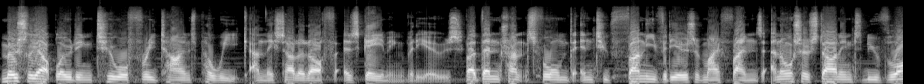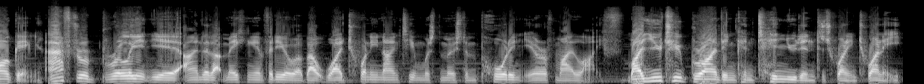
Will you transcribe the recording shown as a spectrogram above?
Mostly uploading 2 or 3 times per week, and they started off as gaming videos, but then transformed into funny videos of my friends, and also starting to do vlogging. After a brilliant year, I ended up making a video about why 2019 was the most important year of my life. My YouTube grinding continued into 2020,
